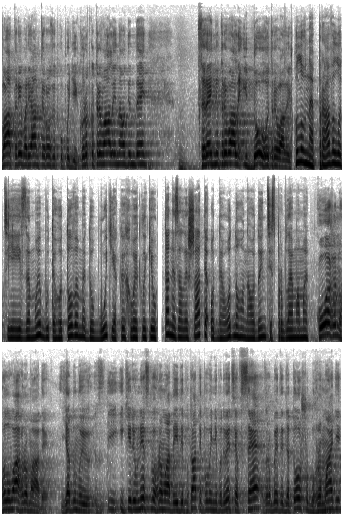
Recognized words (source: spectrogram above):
2-3 варіанти розвитку подій. Короткотривалий на один день, середньотривалий і довготривалий. Головне правило цієї зими бути готовими до будь-яких викликів та не залишати одне одного наодинці з проблемами. Кожен голова громади, я думаю, і, і керівництво громади, і депутати повинні подивитися все зробити для того, щоб громаді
